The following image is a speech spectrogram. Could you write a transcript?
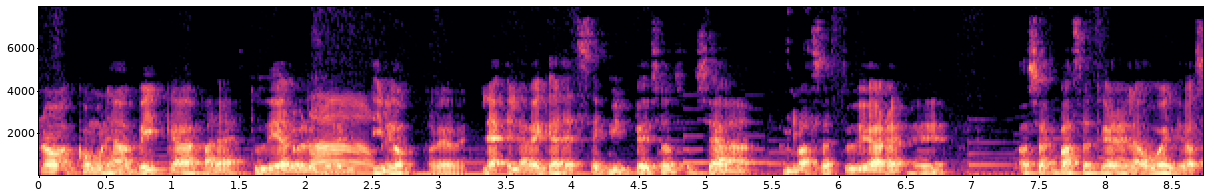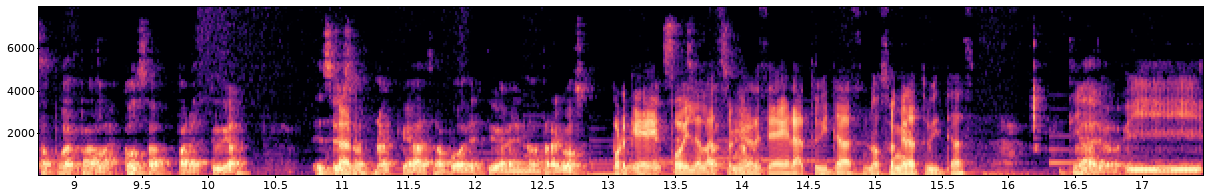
no, es como una beca para estudiar o algo por el ah, estilo. La, beca es de 6 mil pesos, o sea, vas a estudiar, eh, o sea, vas a estudiar en la web y te vas a poder pagar las cosas para estudiar. Es eso, no es que vas a poder estudiar en otra cosa. Porque, spoiler, las universidades gratuitas no son gratuitas. Claro, y,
